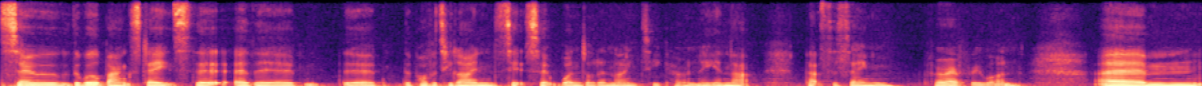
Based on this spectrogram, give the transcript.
So the World Bank states that uh, the, the the poverty line sits at one dollar ninety currently, and that that's the same for everyone. Um,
